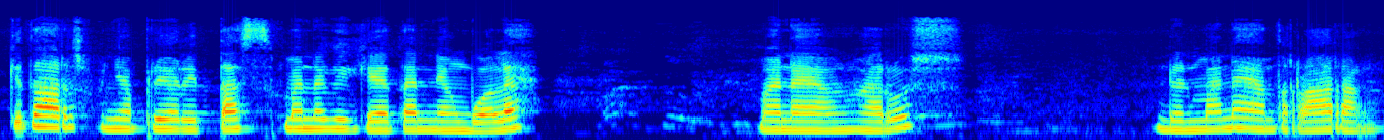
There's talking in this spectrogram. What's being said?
Kita harus punya prioritas mana kegiatan yang boleh, mana yang harus, dan mana yang terlarang.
